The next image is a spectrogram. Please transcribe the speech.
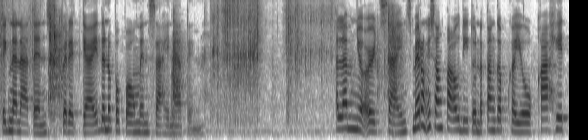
Tignan natin. Spirit guide, ano po po ang mensahe natin? Alam nyo, earth signs, merong isang tao dito na tanggap kayo kahit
